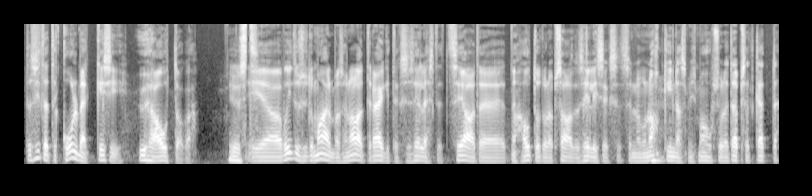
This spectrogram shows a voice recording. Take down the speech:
Te sõidate kolmekesi ühe autoga Just. ja võidusõidumaailmas on alati räägitakse sellest, et seade, et noh, auto tuleb saada selliseks, et see on nagu nahkhinnas, mis mahub sulle täpselt kätte.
